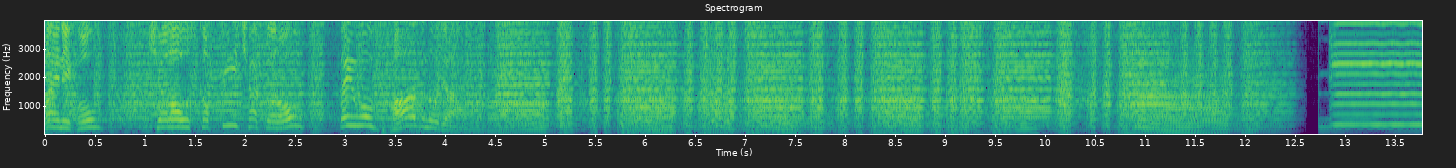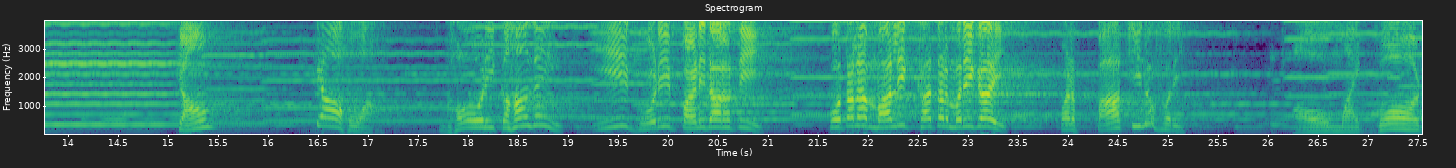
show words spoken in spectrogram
सैनिकों चलो उसका पीछा करो कहीं वो भाग न जाए क्यों क्या हुआ घोड़ी कहाँ गई ઈ ઘોડી પાણીદાર હતી પોતાના માલિક ખાતર મરી ગઈ પણ પાછી ન ફરી ओ माय गॉड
